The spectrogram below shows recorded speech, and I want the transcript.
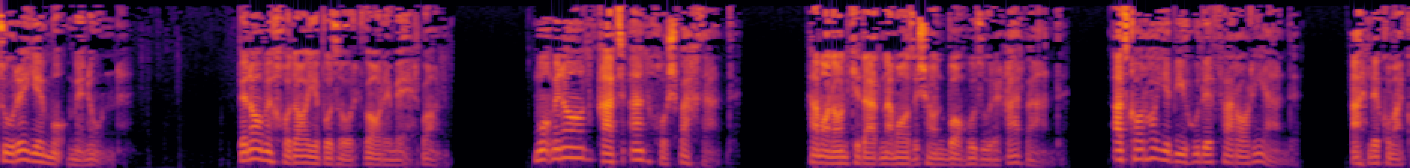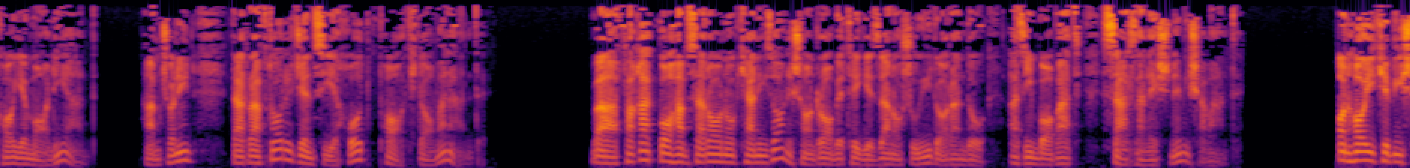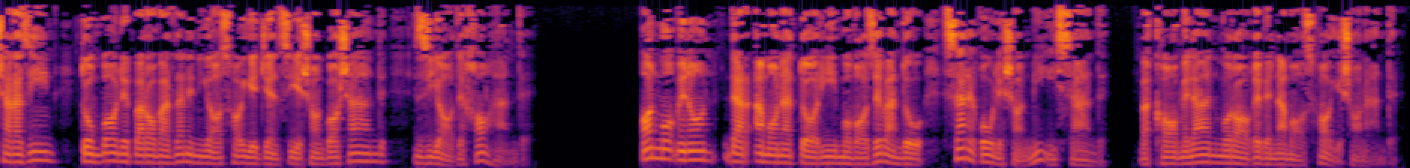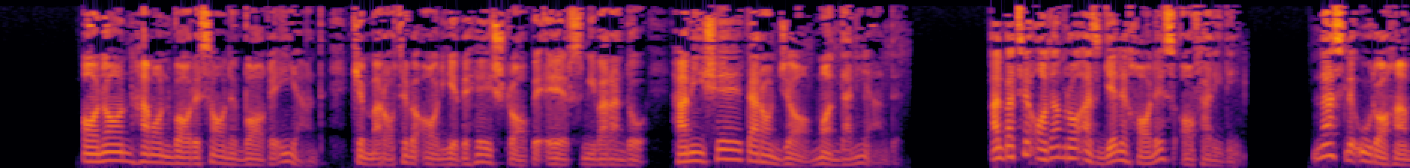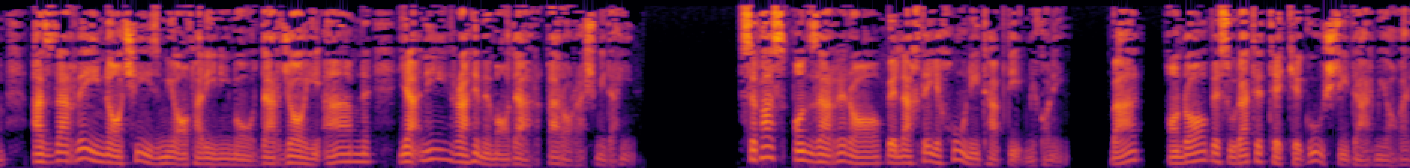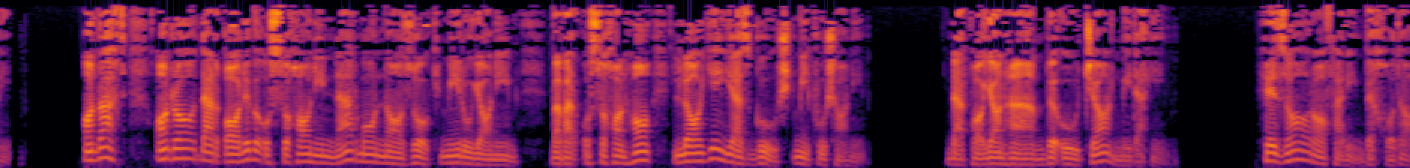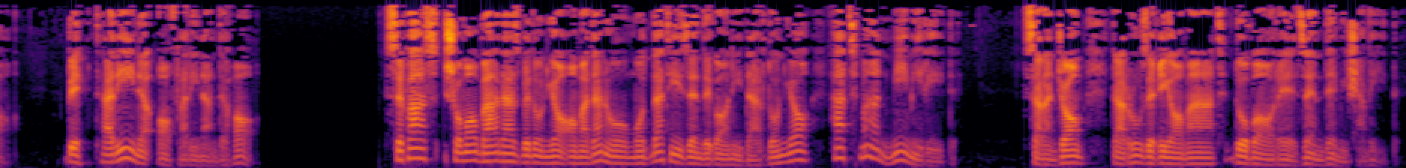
سوره مؤمنون به نام خدای بزرگوار مهربان مؤمنان قطعا خوشبختند همانان که در نمازشان با حضور قلبند از کارهای بیهوده فراری اند. اهل کمک های مالی اند. همچنین در رفتار جنسی خود پاک دامنند. و فقط با همسران و کنیزانشان رابطه زناشویی دارند و از این بابت سرزنش نمی شوند. آنهایی که بیشتر از این دنبال برآوردن نیازهای جنسیشان باشند زیاده خواهند. آن مؤمنان در امانتداری مواظبند و سر قولشان می ایستند و کاملا مراقب نمازهایشانند. آنان همان وارثان واقعی اند که مراتب عالی بهشت را به ارث می‌برند و همیشه در آنجا ماندنی اند. البته آدم را از گل خالص آفریدیم. نسل او را هم از ذره ناچیز می آفرینیم و در جایی امن یعنی رحم مادر قرارش می دهیم. سپس آن ذره را به لخته خونی تبدیل می کنیم. بعد آن را به صورت تکه گوشتی در می آوریم. آن وقت آن را در قالب استخوانی نرم و نازک می رویانیم و بر استخوانها لایه از گوشت می پوشانیم. در پایان هم به او جان می دهیم. هزار آفرین به خدا. بهترین آفریننده ها. سپس شما بعد از به دنیا آمدن و مدتی زندگانی در دنیا حتما می میرید. سرانجام در روز قیامت دوباره زنده می شوید.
